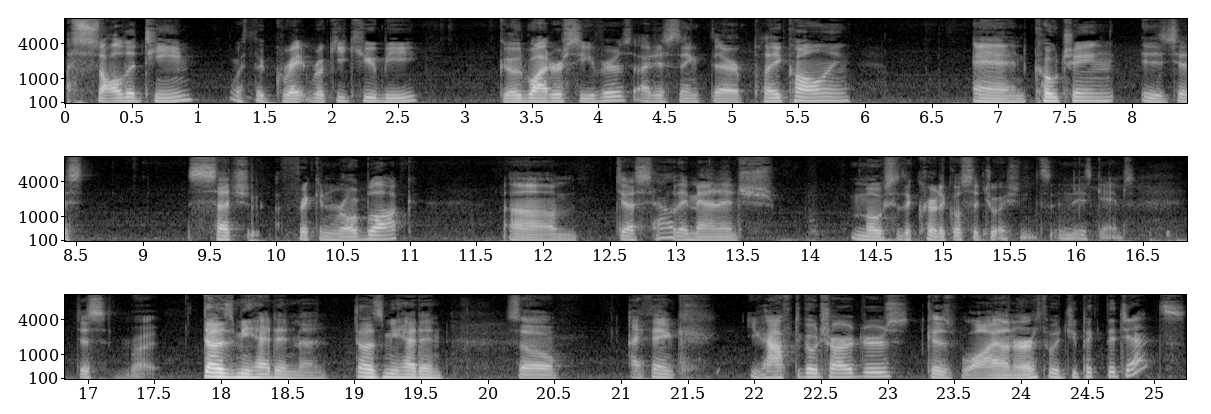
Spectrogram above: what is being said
a solid team with a great rookie QB, good wide receivers. I just think their play calling and coaching is just such a freaking roadblock. Um, just how they manage most of the critical situations in these games just Right. does me head in, man. Does me head in. So I think you have to go Chargers because why on earth would you pick the Jets?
